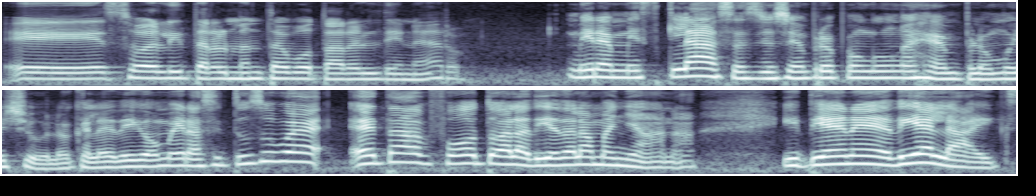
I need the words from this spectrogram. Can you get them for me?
eh, eso es literalmente botar el dinero. Mira, en mis clases yo siempre pongo un ejemplo muy chulo, que le digo, mira, si tú subes esta foto a las 10 de la mañana y tiene 10 likes,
